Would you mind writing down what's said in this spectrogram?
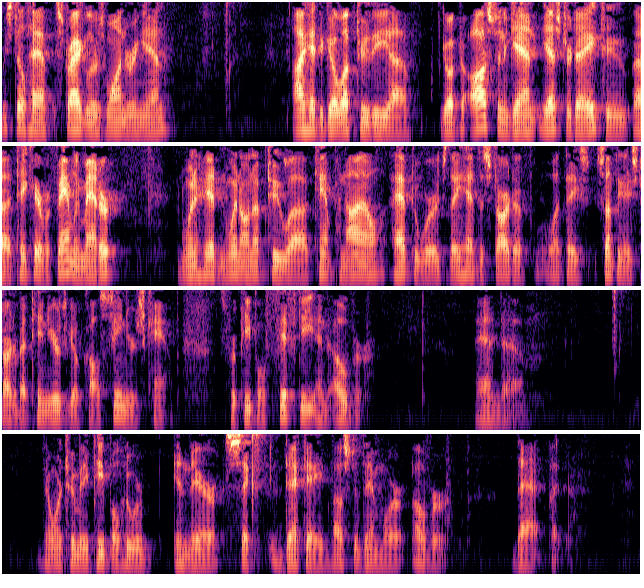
We still have stragglers wandering in. I had to go up to the uh, go up to Austin again yesterday to uh, take care of a family matter, and went ahead and went on up to uh, Camp Peniel afterwards. They had the start of what they something they started about 10 years ago called Seniors Camp. It's for people 50 and over, and uh, there weren't too many people who were in their sixth decade. Most of them were over that, but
